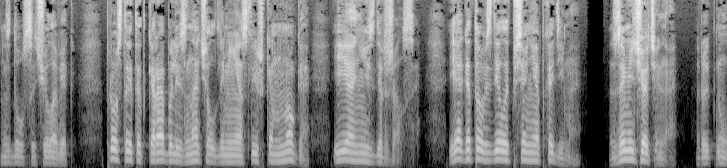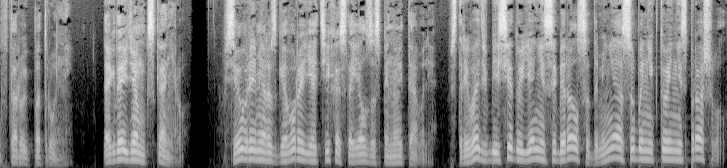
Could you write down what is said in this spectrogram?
сдулся человек. Просто этот корабль значил для меня слишком много, и я не сдержался. Я готов сделать все необходимое. Замечательно, рыкнул второй патрульный. Тогда идем к сканеру. Все время разговора я тихо стоял за спиной Таволя. Встревать в беседу я не собирался, да меня особо никто и не спрашивал.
